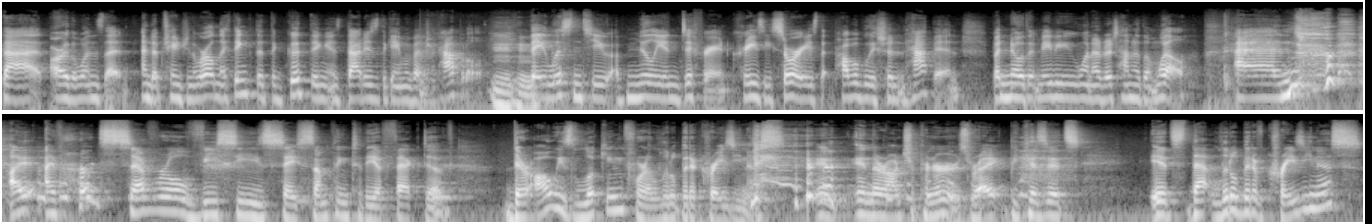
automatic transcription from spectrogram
that are the ones that end up changing the world. And I think that the good thing is that is the game of venture capital. Mm-hmm. They listen to a million different crazy stories that probably shouldn't happen, but know that maybe one out of 10 of them will. And I, I've heard several VCs say something to the effect of, they're always looking for a little bit of craziness in, in their entrepreneurs, right? Because it's it's that little bit of craziness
